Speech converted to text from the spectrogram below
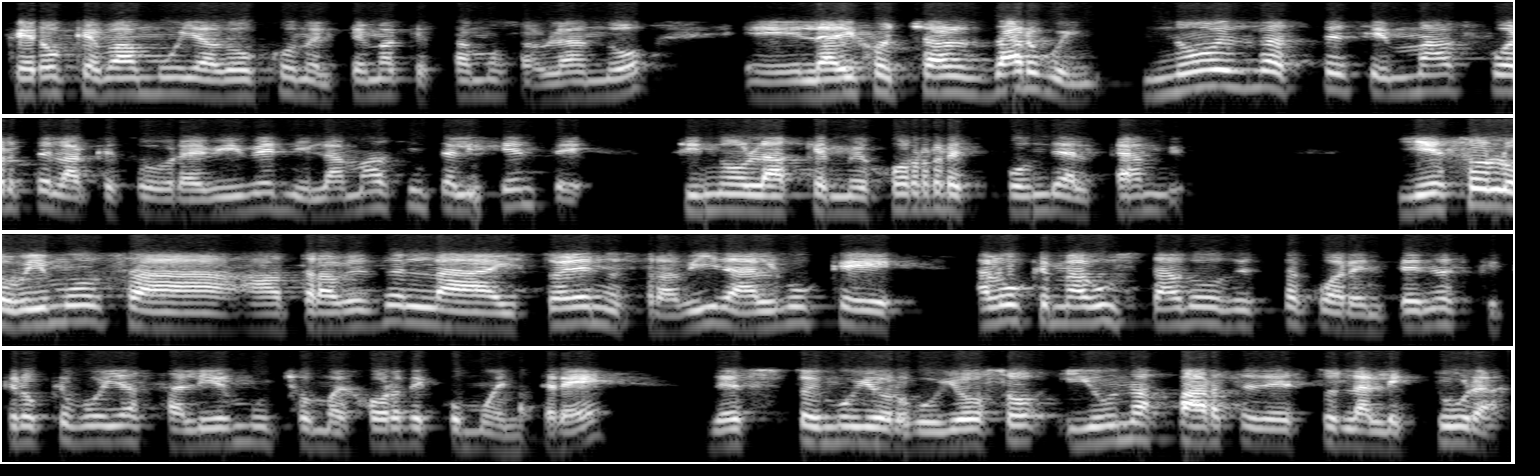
creo que va muy ad hoc con el tema que estamos hablando, eh, la dijo Charles Darwin, no es la especie más fuerte la que sobrevive ni la más inteligente, sino la que mejor responde al cambio. Y eso lo vimos a través de la historia de nuestra vida, algo que algo que me ha gustado de esta cuarentena es que creo que voy a salir mucho mejor de cómo entré. De eso estoy muy orgulloso. Y una parte de esto es la lectura.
